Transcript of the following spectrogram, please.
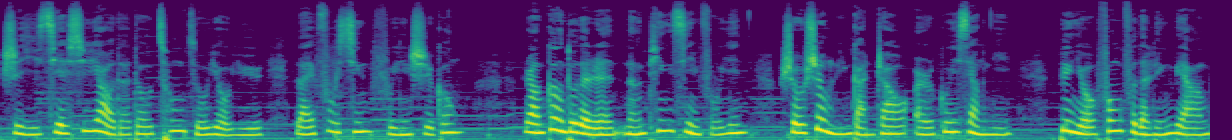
使一切需要的都充足有余，来复兴福音事工，让更多的人能听信福音，受圣灵感召而归向你，并有丰富的灵粮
